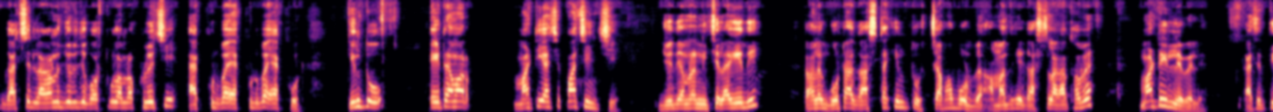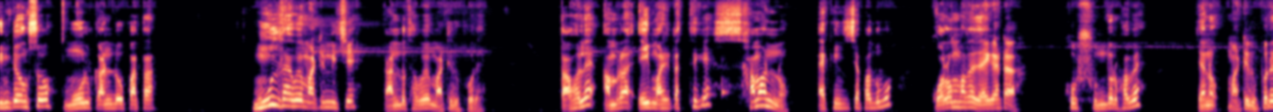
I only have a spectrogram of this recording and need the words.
গাছের লাগানোর জন্য যে গর্তগুলো আমরা খুলেছি, এক ফুট বাই এক ফুট বাই এক ফুট। কিন্তু এটা আমার মাটি আছে পাঁচ ইঞ্চি। যদি আমরা নিচে লাগিয়ে দিই, তাহলে গোটা গাছটা কিন্তু চাপা পড়বে। আমাদেরকে গাছটা লাগাতে হবে মাটির লেভেলে গাছের তিনটে অংশ, মূল, কাণ্ড, পাতা। মূল থাকবে মাটির নিচে, কাণ্ড থাকবে মাটির উপরে। তাহলে আমরা এই মাটিটার থেকে সামান্য এক ইঞ্চি চাপা দেবো। কলম বাঁধা জায়গাটা খুব সুন্দরভাবে যেন মাটির উপরে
